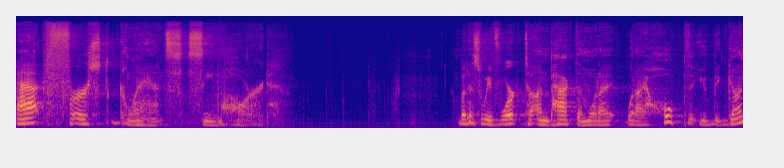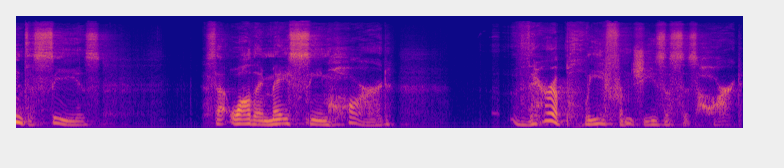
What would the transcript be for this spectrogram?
at first glance, seem hard. But as we've worked to unpack them, what I, what I hope that you've begun to see is, is that while they may seem hard, they're a plea from Jesus' heart.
